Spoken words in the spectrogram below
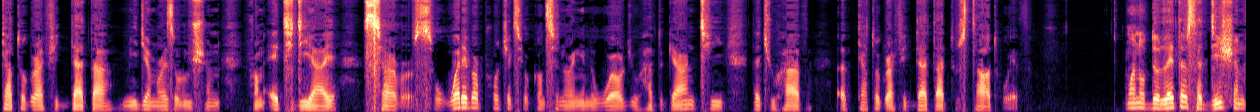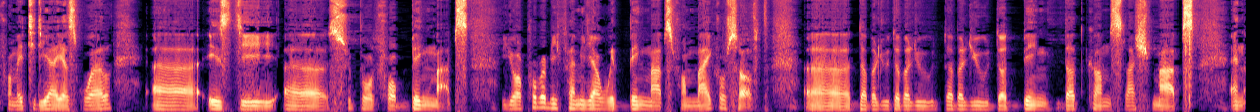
cartographic data, medium resolution from ATDI servers. So whatever projects you're considering in the world, you have the guarantee that you have a cartographic data to start with. One of the latest addition from ATDI as well uh, is the uh, support for Bing Maps. You are probably familiar with Bing Maps from Microsoft, uh, www.bing.com slash maps. And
